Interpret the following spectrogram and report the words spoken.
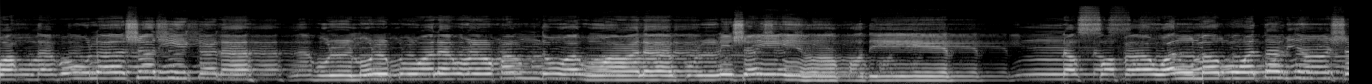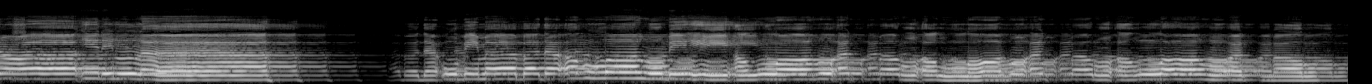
وحده لا شريك له. له الملك وله الحمد وهو على كل شيء قدير. إن الصفا والمروة من شعائر الله. أبدأ بما بدأ الله به. الله أكبر الله أكبر الله أكبر. لا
